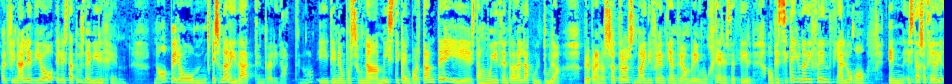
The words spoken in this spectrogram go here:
al final le dio el estatus de virgen. ¿no? Pero mm, es una deidad en realidad, ¿no? Y tiene pues una mística importante y está muy centrada en la cultura. Pero para nosotros no hay diferencia entre hombre y mujer, es decir, aunque sí que hay una diferencia luego en esta sociedad,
